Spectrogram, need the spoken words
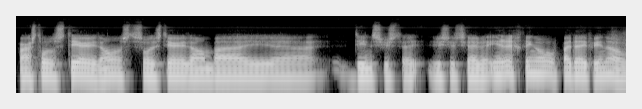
Waar solliciteer je dan? Solliciteer je dan bij eh dienst justi- justitiële inrichtingen of bij DVNO?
